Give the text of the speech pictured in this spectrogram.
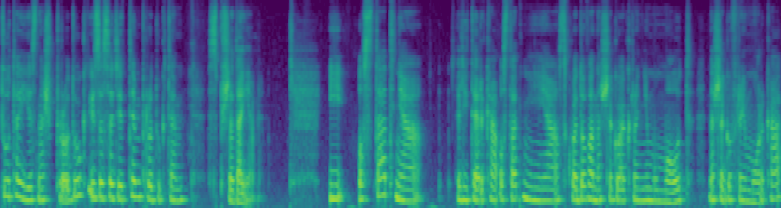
tutaj jest nasz produkt i w zasadzie tym produktem sprzedajemy. I ostatnia literka, ostatnia składowa naszego akronimu MODE, naszego frameworka,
